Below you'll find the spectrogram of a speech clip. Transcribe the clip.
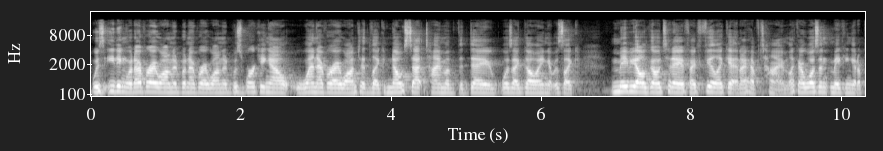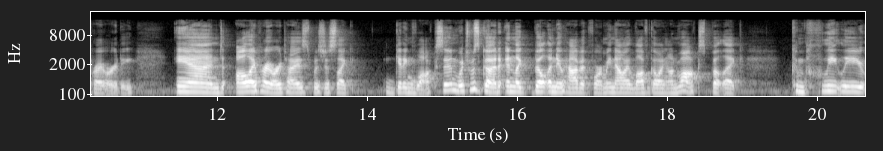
was eating whatever I wanted whenever I wanted, was working out whenever I wanted, like no set time of the day was I going. It was like maybe I'll go today if I feel like it and I have time. Like I wasn't making it a priority. And all I prioritized was just like getting walks in, which was good and like built a new habit for me. Now I love going on walks, but like completely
